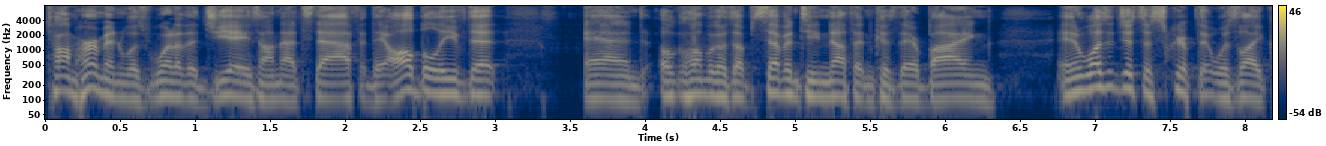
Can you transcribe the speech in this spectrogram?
Tom Herman was one of the GAs on that staff, and they all believed it. And Oklahoma goes up 17 nothing because they're buying. And it wasn't just a script that was like,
